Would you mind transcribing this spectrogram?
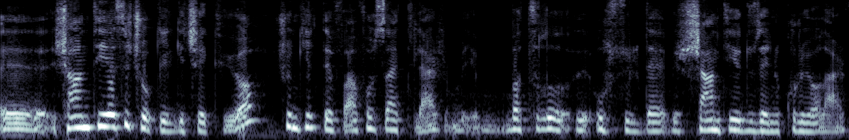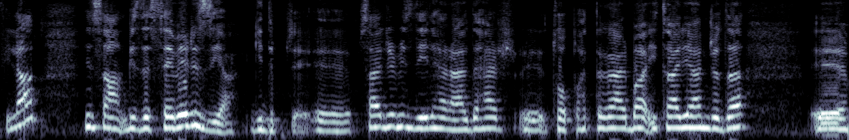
e, şantiyesi çok ilgi çekiyor. Çünkü ilk defa Fosatiler batılı usulde bir şantiye düzeni kuruyorlar filan. İnsan biz de severiz ya gidip e, sadece biz değil herhalde her e, galiba İtalyanca'da e,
